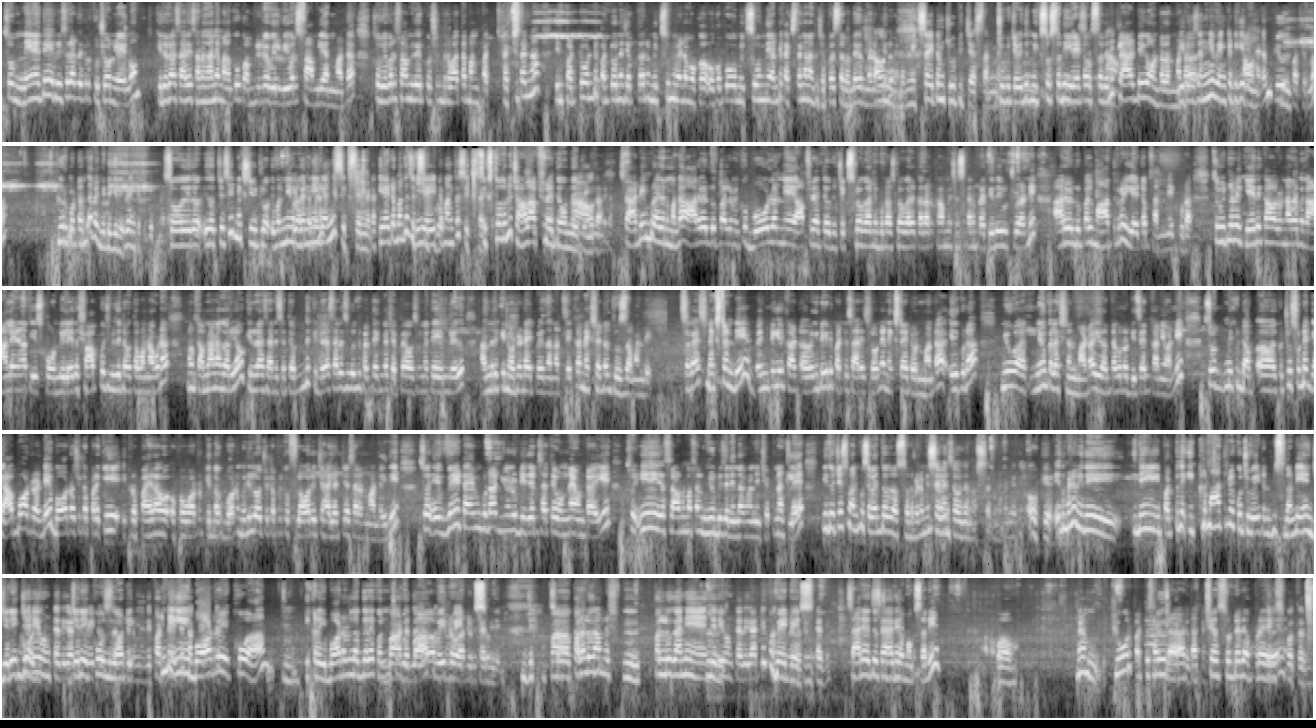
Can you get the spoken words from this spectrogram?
సో నేనైతే రీసెలర్ దగ్గర కూర్చొని లేను. కిరరా సారీస్ అనగానే మనకు కంప్లీట్గా వీళ్ళు వివర్స్ ఫ్యామిలీ అన్నమాట. సో వివర్స్ ఫ్యామిలీ దగ్గరికి వచ్చిన తర్వాత మనం ప- ఖచ్చితంగా ఇది పట్టు అంటే పట్టు అనే చెప్తారు. మిక్స్ ఉంది మేడం. ఒక ఒక పోగ మిక్స్ ఉంది అంటే ఖచ్చితంగా నాకు చెప్పేస్తారు. అంతే కదా మేడం మిక్స్ ఐటమ్ చూపించేస్తాను. చూపించే ఇది మిక్స్ వస్తుంది ఈ రేట్ వస్తుంది అని క్లారిటీగా ఉంటది ఈ అనమాట రోజు అన్ని వెంకటగిరి మేడం ప్యూర్ పట్టులో. ప్యూర్ పట్టు అంతా వెంకటగిరి. వెంకటగిరి సో ఇది ఇది వచ్చేసి నెక్స్ట్ వీటిలో ఇవన్నీ ఇవన్నీ కానీ సిక్స్ మేడం. ఈ ఐటమ్ అంతా సిక్స్ ఐటమ్ అంతా సిక్స్ సిక్స్ థౌసండ్ చాలా ఆప్షన్ అయితే ఉంది. స్టార్టింగ్ ప్రైస్ అనమాట ఆరు వేల రూపాయలు మీకు బోల్డ్ అనే ఆప్షన్ అయితే ఉంది. చెక్స్లో కానీ బుటాస్లో కానీ కలర్ కాంబినేషన్స్ కానీ ప్రతిదీ చూడండి. ఆరు వేల రూపాయలు మాత్రమే ఈ ఐటమ్స్ అన్ని కూడా. సో వీటిలో మీకు ఏది కావాలన్నా కూడా మీకు ఆన్లైన్ అయినా తీసుకోండి. లేదా షాప్ వచ్చి విజిట్ అవుతామన్నా కూడా మనం కమలానగర్లో కిరా సారీస్ అయితే ఉంది. కిరా సారీస్ గురించి ప్రత్యేకంగా చెప్పే అవసరం అయితే ఏం లేదు. అందరికీ నోటెడ్ అయిపోయింది అన్నట్లు. నెక్స్ట్ ఐటమ్ చూద్దామండి. సో గైస్ నెక్స్ట్ అండి వెంకటగిరి కట్- వెంకటగిరి పట్టు సారీస్లోనే నెక్స్ట్ ఐటమ్ అన్నమాట. ఇది కూడా న్యూ న్యూ కలెక్షన్ అన్నమాట. ఇదంతా కూడా డిజైన్ కానివ్వండి. సో మీకు డబ్ ఇక్కడ చూసుకుంటే గ్యాప్ బార్డర్ అండి. బార్డర్ వచ్చేటప్పటికి ఇక్కడ పైన ఒక బార్డర్ కింద ఒక బార్డర్ మిడిల్లో వచ్చేటప్పటికి ఫ్లవర్ ఇచ్చి హైలైట్ చేశారనమాట ఇది. సో ఎవ్రీ టైం కూడా న్యూ న్యూ డిజైన్స్ అయితే ఉన్నాయి ఉంటాయి. సో ఈ శ్రావణ మాసం న్యూ డిజైన్ ఇందాక నేను చెప్పినట్లే. ఇది వచ్చేసి మనకు సెవెన్ థౌసండ్ వస్తుంది మేడం. సెవెన్ థౌసండ్ వస్తుంది మేడం ఇది. ఓకే ఇది మేడం ఇది ఇది పట్టుది ఇక్కడ మాత్రమే కొంచెం వెయిట్ అనిపిస్తుంది. అంటే ఏం జరీ జరీ ఉంటది ఎక్కువ ఉంది కాబట్టి. ఈ బార్డర్ ఎక్కువ. ఇక్కడ ఈ బార్డర్ దగ్గరే కొంచెం బాగా వెయిట్ weight అనిపిస్తుంది జ- సో ప- కలర్ కాంబినేషన్ పళ్ళు గానీ జరీ ఉంటది కాబట్టి వెయిట్. ఉంటది. సారీ అయితే చూద్దాం ఒకసారి. మేడం ప్యూర్ పట్టు సారీ టచ్ చేస్తుంటేనే అప్పుడే తెలిసిపోతుంది.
